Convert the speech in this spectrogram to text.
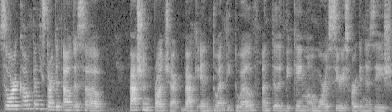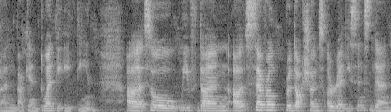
So our company started out as a passion project back in 2012 until it became a more serious organization back in 2018. Uh, so we've done uh, several productions already since then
